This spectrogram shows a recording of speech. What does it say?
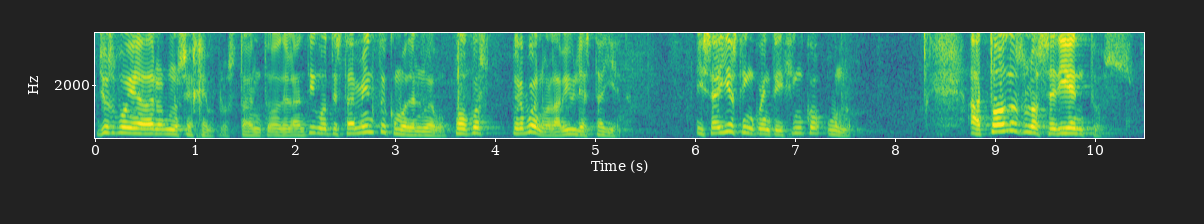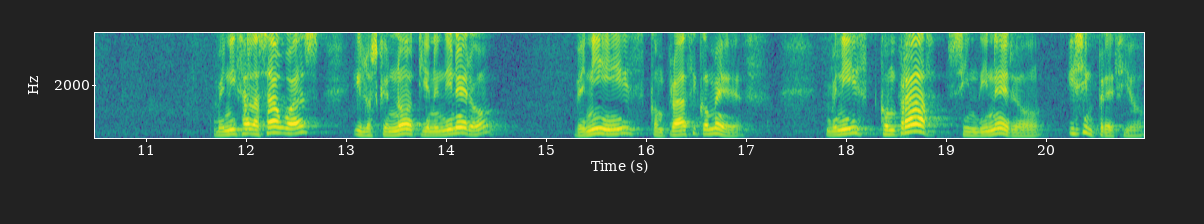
Yo os voy a dar unos ejemplos, tanto del Antiguo Testamento como del Nuevo. Pocos, pero bueno, la Biblia está llena. Isaías 55, 1. A todos los sedientos, venid a las aguas, y los que no tienen dinero, venid, comprad y comed. Venid, comprad sin dinero y sin precio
